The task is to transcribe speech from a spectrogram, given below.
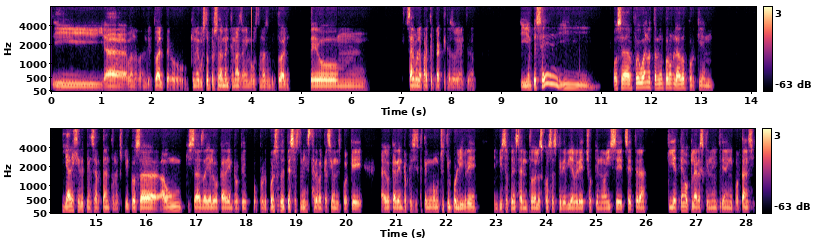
y ya, bueno, en virtual, pero que me gustó personalmente más, a mí me gusta más en virtual, pero mm, salvo la parte práctica, obviamente, ¿no? Y empecé y, o sea, fue bueno también por un lado porque ya dejé de pensar tanto, me explico, o sea, aún quizás hay algo acá adentro que, porque por eso detesto también estar de vacaciones, porque hay algo acá adentro que si es que tengo mucho tiempo libre, empiezo a pensar en todas las cosas que debía haber hecho, que no hice, etcétera, que ya tengo claras que no tienen importancia.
